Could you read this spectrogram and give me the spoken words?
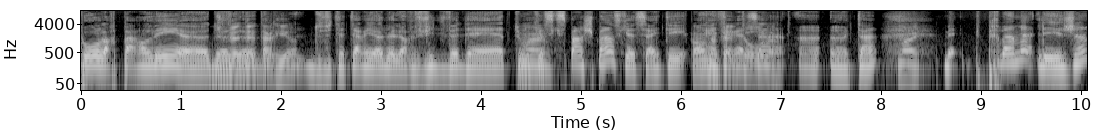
pour leur parler euh, de, Du vedettariat. de- du vedettariat, de leur vie de vedette ou Ouais. qu'est-ce qui se passe. Je pense que ça a été pense qu'on a fait le tour, intéressant là. un, un temps. Ouais. Mais premièrement, les gens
